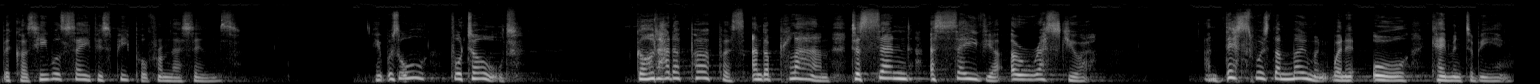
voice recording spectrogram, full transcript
because he will save his people from their sins. It was all foretold. God had a purpose and a plan to send a savior, a rescuer. And this was the moment when it all came into being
